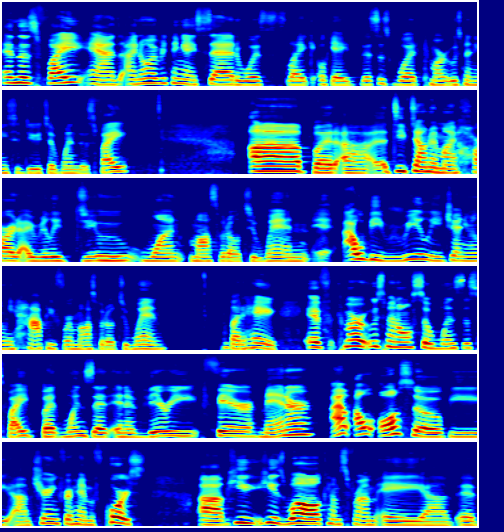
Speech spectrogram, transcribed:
in this fight. And I know everything I said was like, okay, this is what Kamaru Usman needs to do to win this fight. Uh, but uh, deep down in my heart, I really do want Masvidal to win. I would be really genuinely happy for Masvidal to win but hey, if Kamaru Usman also wins this fight, but wins it in a very fair manner, I'll, I'll also be um, cheering for him, of course. Uh, he he as well comes from a, uh, a,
